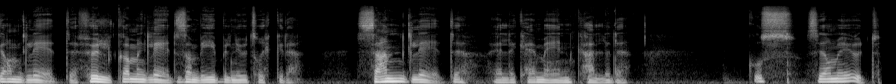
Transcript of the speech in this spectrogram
om glede, fullkommen om en glede som Bibelen uttrykker det. Sann glede, eller hva vi enn kaller det. Hvordan ser vi ut?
